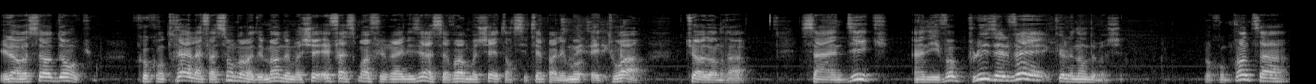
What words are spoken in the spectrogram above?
Il en ressort donc qu'au contraire, la façon dont la demande de Moshe efface-moi fut réalisée, à savoir Moshe étant cité par les mots et toi, tu ordonneras, ça indique un niveau plus élevé que le nom de Moshe. Pour comprendre ça,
